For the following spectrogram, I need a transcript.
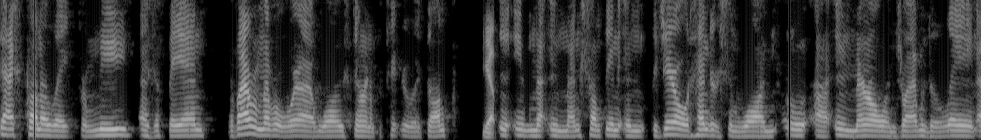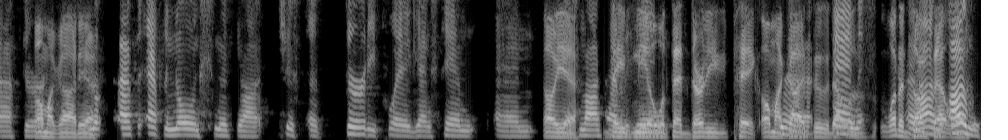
that's kind of like for me as a fan. If I remember where I was during a particular dunk, Yep. it, it, it meant something. And the Gerald Henderson one uh, in Maryland, driving to the lane after oh my god yeah after after Nolan Smith got just a dirty play against him, and oh yeah just not have dave neal with that dirty pick oh my Yeah, god dude that and- was what a dunk I, that was was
